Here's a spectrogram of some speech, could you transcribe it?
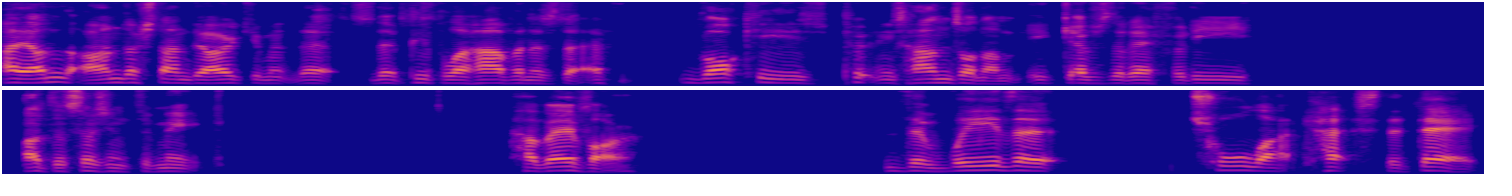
I, un- I understand the argument that, that people are having is that if Rocky's putting his hands on him, he gives the referee a decision to make. However, the way that Čolak hits the deck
